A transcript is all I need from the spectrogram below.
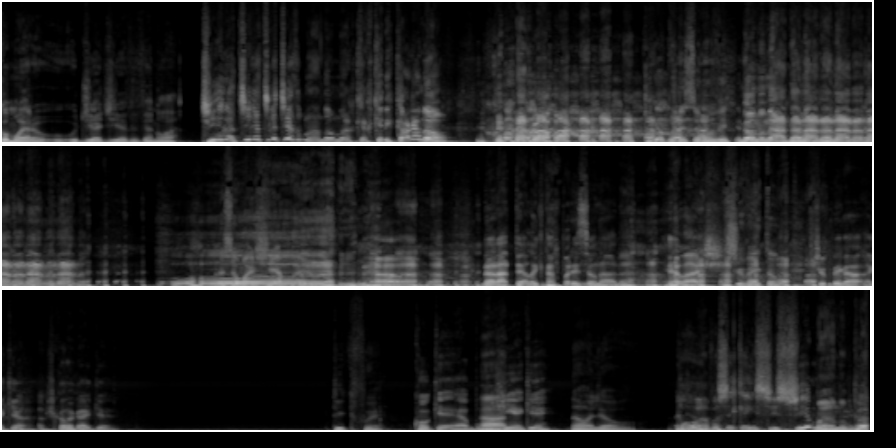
Como era o, o dia a dia vivendo lá? Tira, tira, tira, tira. Não, não, aquele cara não. O que, que apareceu? Eu não vi. Não, não, nada, nada, nada, nada, nada, nada. Pareceu uma jeba? Não. Não, na tela que não apareceu nada. Relaxa. Deixa eu ver então. Deixa eu pegar aqui, ó. Deixa eu colocar aqui. O que, que foi? Qual que é? É a bundinha aqui? Não, ali, ó. O-. Porra, você quer insistir, mano? Pelo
